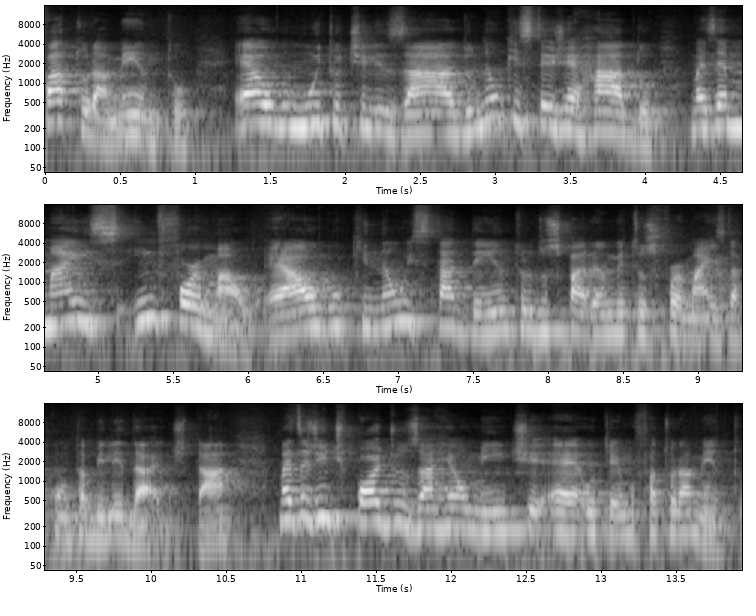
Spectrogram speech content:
Faturamento é algo muito utilizado, não que esteja errado, mas é mais informal, é algo que não está dentro dos parâmetros formais da contabilidade, tá? Mas a gente pode usar realmente é, o termo faturamento.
